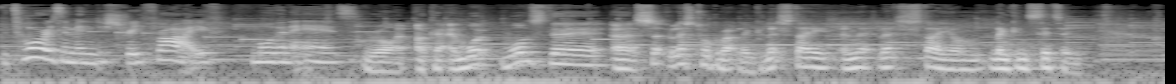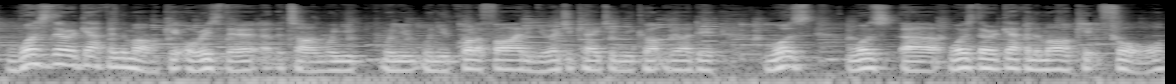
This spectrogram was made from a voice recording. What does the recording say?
the tourism industry thrive more than it is. Right. Okay. And what was there? Uh, so let's talk about Lincoln. Let's stay and let, let's stay on Lincoln City. Was there a gap in the market, or is there at the time when you when you when you qualified and you educated and you got the idea? Was was uh, was there a gap in the market for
